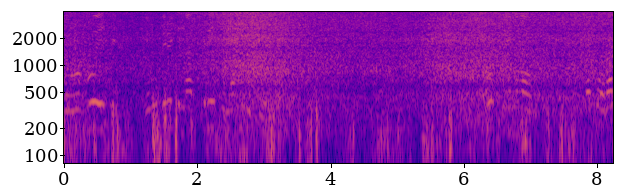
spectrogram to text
вы выводите, и вы берете навстречу, навстречу. Просто именно такой рогатиной. Захват такой сделать, вы это будете ставить, сюда.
